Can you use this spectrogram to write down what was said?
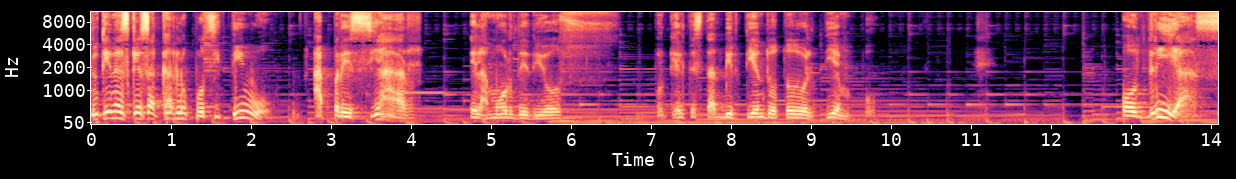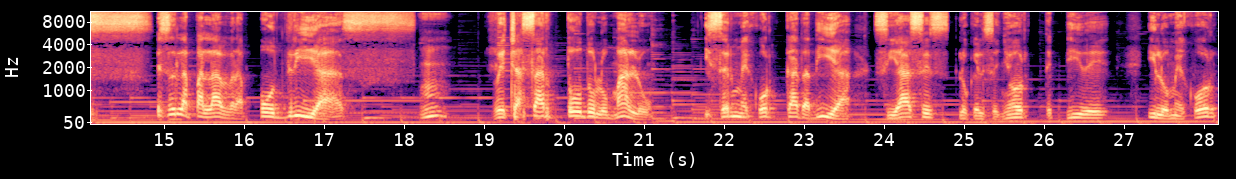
tú tienes que sacar lo positivo, apreciar el amor de Dios, porque Él te está advirtiendo todo el tiempo podrías, esa es la palabra, podrías rechazar todo lo malo y ser mejor cada día si haces lo que el Señor te pide. Y lo mejor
